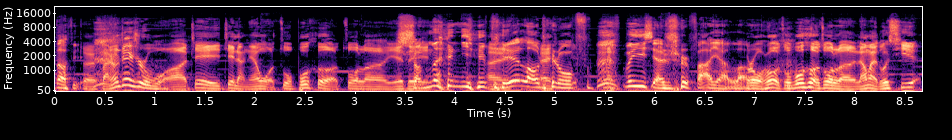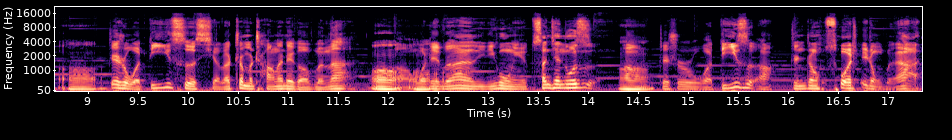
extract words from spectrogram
到底？对，反正这是我这这两年我做播客做了也得什么？你别老这种危险式发言了。不是我说我做播客做了两百多期，哦这是我第一次写了这么长的这个文案啊，哦，我这文案一共有三千多字啊嗯，这是我第一次啊真正做这种文案。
